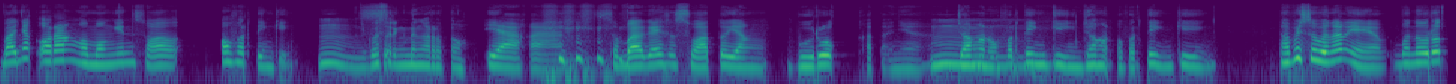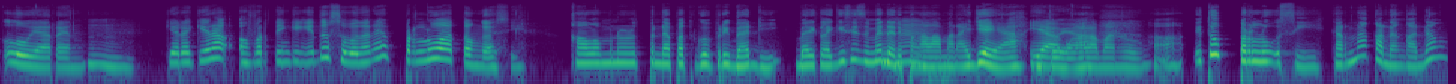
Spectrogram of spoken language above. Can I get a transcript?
banyak orang ngomongin soal overthinking Hmm, gue Se- sering denger tuh. Iya kan sebagai sesuatu yang buruk katanya Hmm. jangan overthinking jangan overthinking tapi sebenarnya ya menurut lu ya Ren Hmm. kira-kira overthinking itu sebenarnya perlu atau enggak sih Kalau menurut pendapat gue pribadi, balik lagi sih sebenarnya dari Mhm. pengalaman aja ya, Iya gitu ya. pengalaman lu itu perlu sih, karena kadang-kadang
